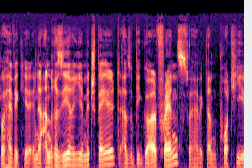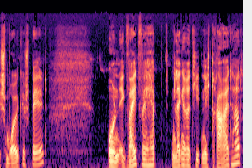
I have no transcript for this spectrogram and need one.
Habe ich hier in eine andere Serie mitgespielt, also Be Girlfriends, da habe ich dann Portier Schmoll gespielt. Und ich weiß, wer habt eine längere Zeit nicht draht hat.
